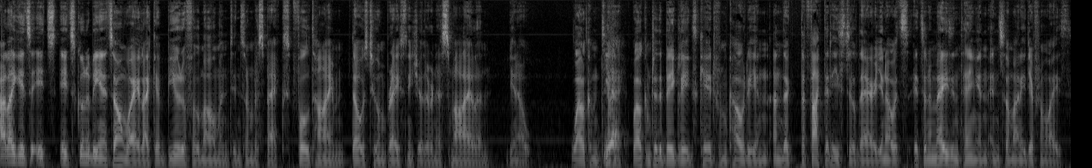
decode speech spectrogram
I like it's it's it's going to be in its own way like a beautiful moment in some respects. Full time, those two embracing each other in a smile, and you know, welcome to yeah. welcome to the big leagues, kid from Cody, and and the the fact that he's still there. You know, it's it's an amazing thing in in so many different ways.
